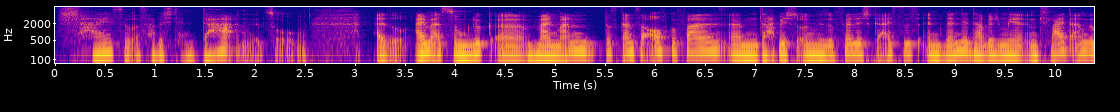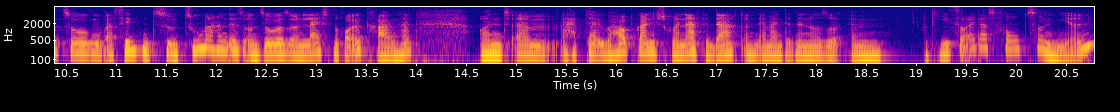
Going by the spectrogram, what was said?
Scheiße, was habe ich denn da angezogen? Also einmal ist zum Glück äh, mein Mann das Ganze aufgefallen. Ähm, da habe ich irgendwie so völlig geistesentwendet, habe ich mir ein Kleid angezogen, was hinten zum Zumachen ist und sogar so einen leichten Rollkragen hat. Und ähm, habe da überhaupt gar nicht drüber nachgedacht. Und er meinte dann nur so, ähm, wie soll das funktionieren?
